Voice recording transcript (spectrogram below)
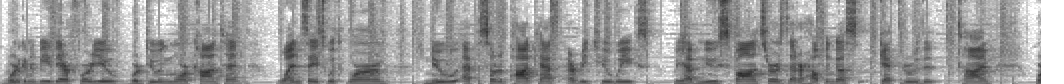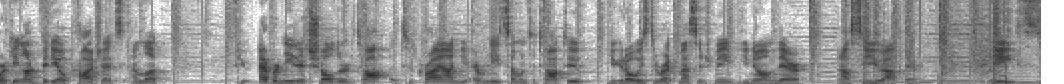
We're going to be there for you. We're doing more content. Wednesdays with Worm, new episode of podcast every two weeks. We have new sponsors that are helping us get through the time, working on video projects. And look, if you ever need a shoulder to talk to cry on, you ever need someone to talk to, you could always direct message me. You know I'm there, and I'll see you out there. Peace.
